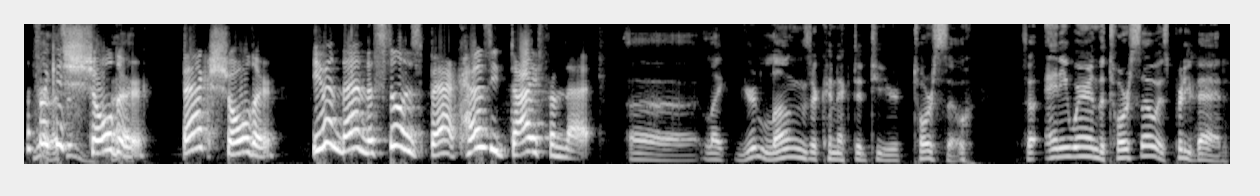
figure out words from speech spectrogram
That's Yeah, like that's his his shoulder. Back. shoulder. Even then, that's still his back. How does he die from that? uh like your lungs are connected to your torso. So anywhere in the torso is pretty bad.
